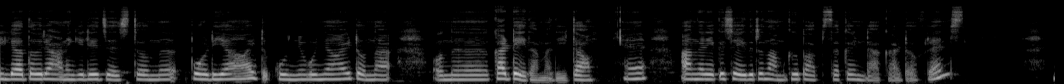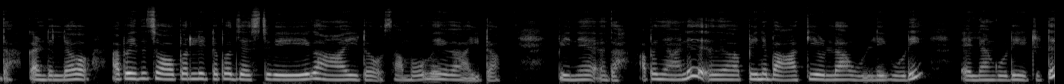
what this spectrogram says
ഇല്ലാത്തവരാണെങ്കിൽ ജസ്റ്റ് ഒന്ന് പൊടിയായിട്ട് കുഞ്ഞു കുഞ്ഞായിട്ടൊന്ന് ഒന്ന് കട്ട് ചെയ്താൽ മതി കേട്ടോ അങ്ങനെയൊക്കെ ചെയ്തിട്ട് നമുക്ക് പപ്സൊക്കെ ഉണ്ടാക്കാം കേട്ടോ ഫ്രണ്ട്സ് ഇതാ കണ്ടല്ലോ. അപ്പോൾ ഇത് ചോപ്പറിലിട്ടപ്പോൾ ജസ്റ്റ് വേഗം ആയിട്ടോ സംഭവം വേഗം ആയിട്ടോ പിന്നെ ഇതാ അപ്പോൾ ഞാൻ പിന്നെ ബാക്കിയുള്ള ഉള്ളി കൂടി എല്ലാം കൂടി ഇട്ടിട്ട്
